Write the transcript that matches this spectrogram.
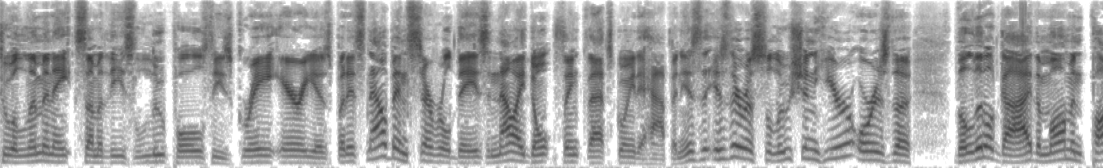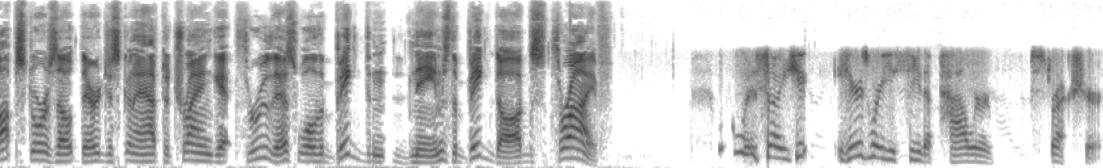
to eliminate some of these loopholes, these gray areas. But it's now been several days, and now I don't think that's going to happen. Is, the, is there a solution here, or is the the little guy, the mom and pop stores out there, just going to have to try and get through this? Well, the big names, the big dogs, thrive. So here's where you see the power structure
